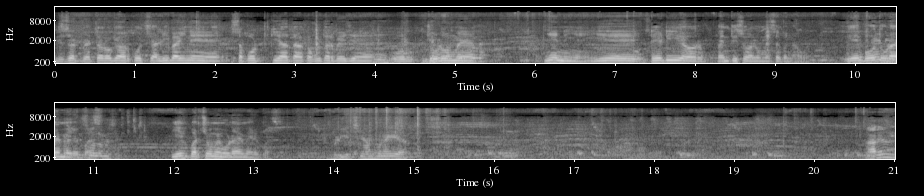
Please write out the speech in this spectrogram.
رزلٹ بہتر ہو گیا اور کوچ علی بھائی نے سپورٹ کیا تھا کبوتر بھیجے ہیں وہ جوڑوں میں۔ یہ نہیں ہے یہ ٹیڈی اور پینتیس والوں میں سے بنا ہوا ہے۔ یہ اچھا، بہت اڑا ہے میرے پاس۔ یہ بھی پرچوں میں اڑا ہے میرے پاس۔ بڑی اچھی آنکھ بنائی ہے۔ آ رہے ہیں۔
